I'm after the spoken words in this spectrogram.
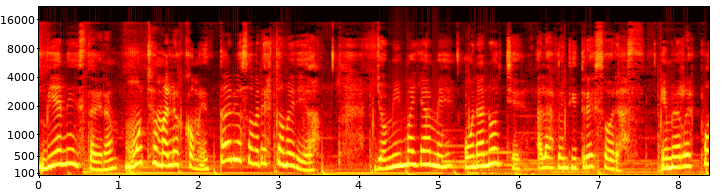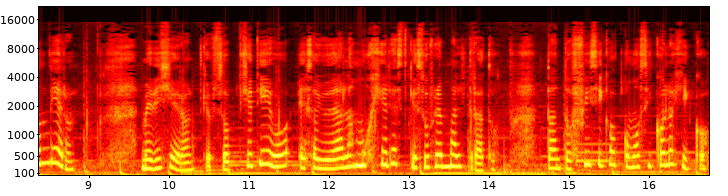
Vi en Instagram muchos malos comentarios sobre esta medida. Yo misma llamé una noche a las 23 horas y me respondieron. Me dijeron que su objetivo es ayudar a las mujeres que sufren maltrato, tanto físico como psicológico,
